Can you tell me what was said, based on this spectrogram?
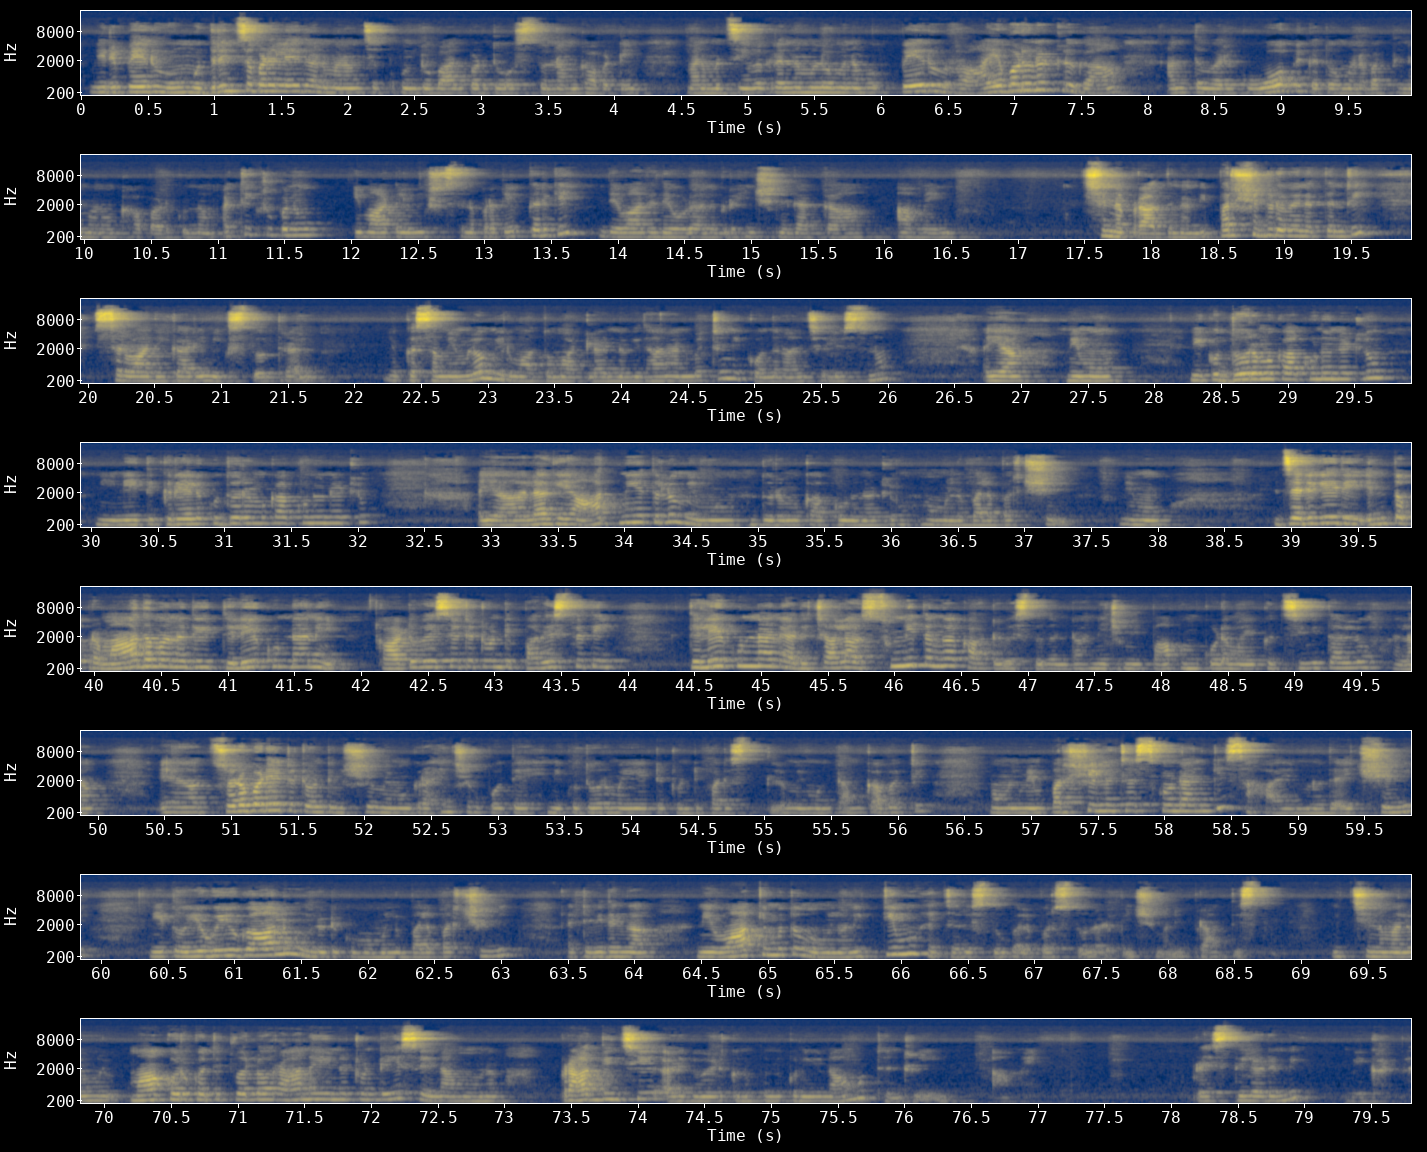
వీరి పేరు ముద్రించబడలేదు అని మనం చెప్పుకుంటూ బాధపడుతూ వస్తున్నాం కాబట్టి మనము జీవ గ్రంథంలో మన పేరు రాయబడినట్లుగా అంతవరకు ఓపికతో మన భక్తిని మనం కాపాడుకుందాం అతి కృపను ఈ మాటలు వీక్షిస్తున్న ప్రతి ఒక్కరికి దేవాది దేవుడు అనుగ్రహించిన గాక. ఆమె చిన్న ప్రార్థన అండి. పరిశుద్ధుడమైన తండ్రి సర్వాధికారి మీకు స్తోత్రాలు. యొక్క సమయంలో మీరు మాతో మాట్లాడిన విధానాన్ని బట్టి నీకు వందనాలు చెల్లిస్తున్నాం. అయ్యా మేము నీకు దూరము కాకుండా ఉన్నట్లు నీ నీతి క్రియలకు దూరము కాకుండా ఉన్నట్లు అయ్యా అలాగే ఆత్మీయతలో మేము దూరము కాకుండా ఉన్నట్లు మమ్మల్ని బలపరిచి మేము జరిగేది ఎంత ప్రమాదం అన్నది తెలియకుండానే కాటు వేసేటటువంటి పరిస్థితి తెలియకుండానే అది చాలా సున్నితంగా కాటు వేస్తుందంట. నిజమే పాపం కూడా మా యొక్క జీవితాల్లో అలా చొరబడేటటువంటి విషయం మేము గ్రహించకపోతే నీకు దూరం అయ్యేటటువంటి పరిస్థితుల్లో మేము ఉంటాం కాబట్టి మమ్మల్ని మేము పరిశీలన చేసుకోవడానికి సహాయమును దయచేయండి. నీతో యుగయుగాలు ఉండటకు ఉండుటకు మమ్మల్ని బలపరచండి. అటు విధంగా నీ వాక్యముతో మమ్మల్ని నిత్యము హెచ్చరిస్తూ బలపరుస్తూ నడిపించమని ప్రార్థిస్తూ. ఇచ్చిన మనవులు మా కొరకు అతి త్వరలో రానయ్యినటువంటి ఏ నామమున ప్రార్థించి అడిగి వేడుకుని పొందుకుని నాము తండ్రి. ఆమె ప్రస్తులాడండి మీ గడ్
